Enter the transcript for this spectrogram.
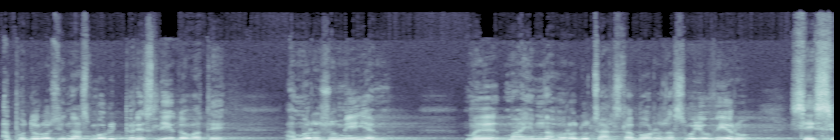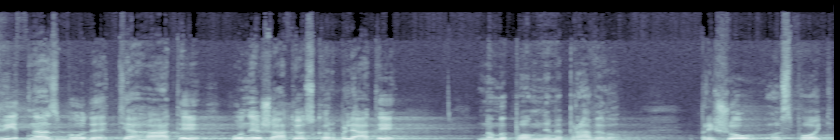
а по дорозі нас можуть переслідувати, а ми розуміємо, ми маємо нагороду Царства Божого за свою віру. Цей світ нас буде тягати, унижати, оскорбляти. Но ми помнимо правило. Прийшов Господь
